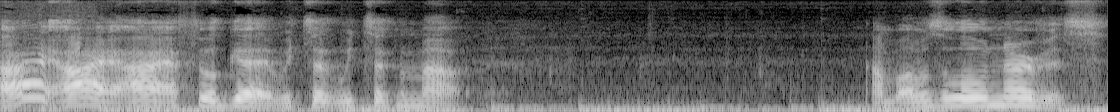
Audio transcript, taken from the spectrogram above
Alright, alright, alright. I feel good. We took we took them out. I'm, I was a little nervous.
